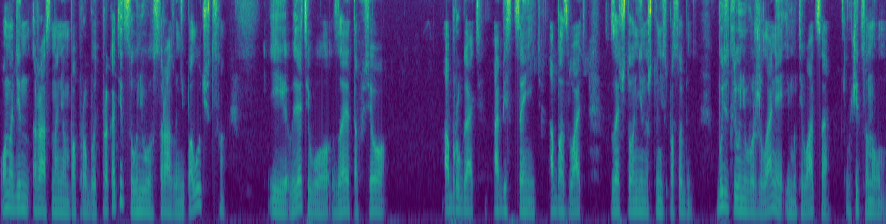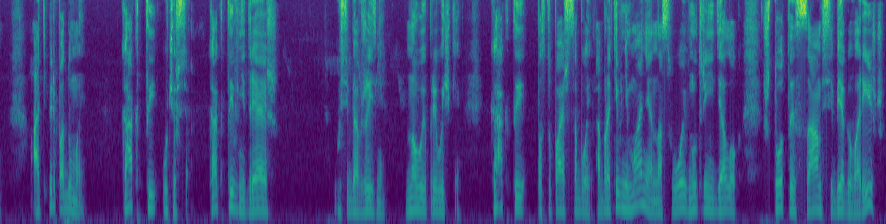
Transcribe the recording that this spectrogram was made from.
Он один раз на нем попробует прокатиться, у него сразу не получится. И взять его за это все обругать, обесценить, обозвать, сказать, что он ни на что не способен. Будет ли у него желание и мотивация учиться новому? А теперь подумай, как ты учишься, как ты внедряешь у себя в жизни новые привычки, как ты поступаешь с собой. Обрати внимание на свой внутренний диалог, что ты сам себе говоришь,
